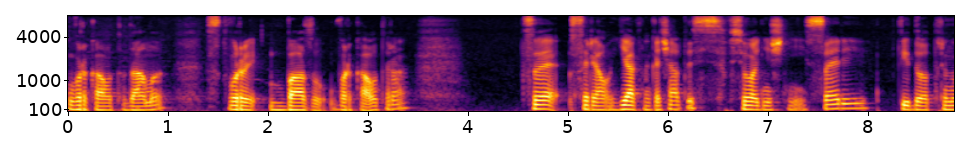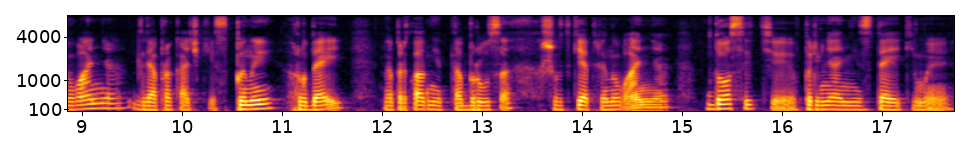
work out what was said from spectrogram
Воркаут Адама. Створи базу воркаутера. Це серіал Як накачатись в сьогоднішній серії відеотренування для прокачки спини, грудей на прикладні та брусах. Швидке тренування досить е, в порівнянні з деякими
